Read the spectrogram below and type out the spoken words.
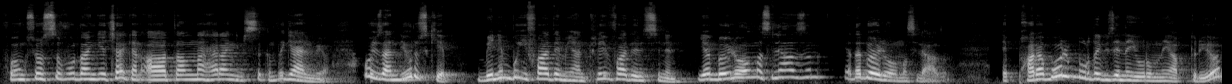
fonksiyon sıfırdan geçerken artanlığına herhangi bir sıkıntı gelmiyor. O yüzden diyoruz ki benim bu ifademi yani türev ifadesinin ya böyle olması lazım ya da böyle olması lazım. E parabol burada bize ne yorumunu yaptırıyor?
